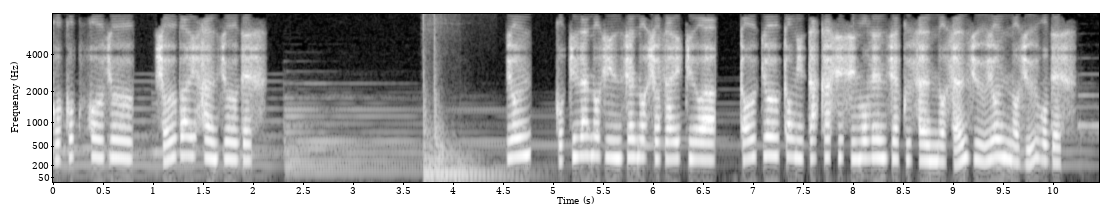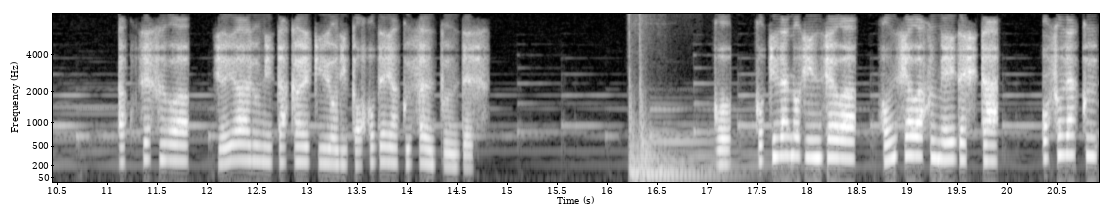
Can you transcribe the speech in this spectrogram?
五穀豊穣、商売繁盛です。4、こちらの神社の所在地は、東京都三鷹市下連雀山の34の15です。アクセスは、JR 三鷹駅より徒歩で約3分です。5、こちらの神社は、本社は不明でした。おそらく、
